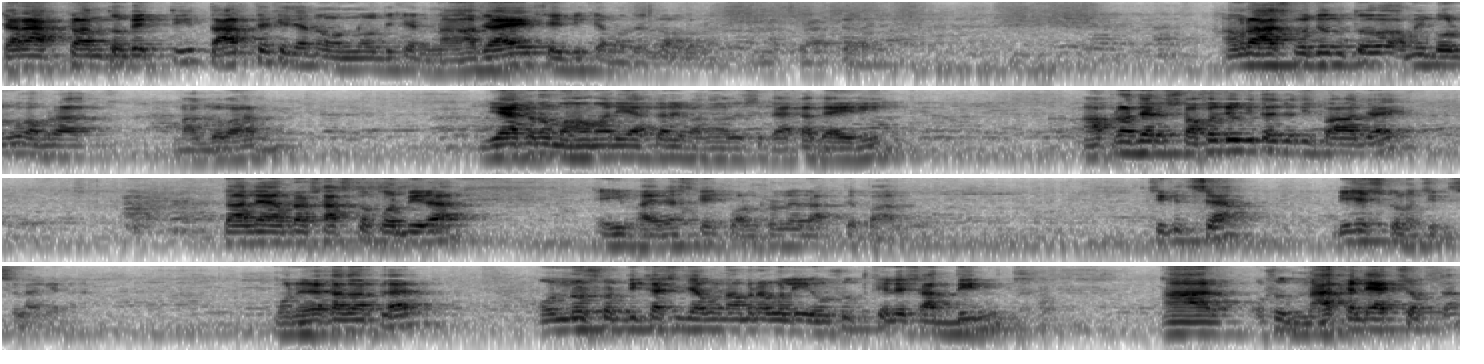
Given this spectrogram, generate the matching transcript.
যারা আক্রান্ত ব্যক্তি, তার থেকে যেন অন্যদিকে না যায়, সেই দিকে আমাদের লক্ষ্য রাখতে হবে। আমরা আজ পর্যন্ত, আমি বলব, আমরা ভাগ্যবান। যে এখনও মহামারী আকারে বাংলাদেশে দেখা দেয়নি। আপনাদের সহযোগিতা যদি পাওয়া যায়, তাহলে আমরা স্বাস্থ্যকর্মীরা এই ভাইরাসকে কন্ট্রোলে রাখতে পারব। চিকিৎসা, বিশেষ কোনো চিকিৎসা লাগে না। মনে রাখা দরকার, অন্য সর্দি কাশি যেমন আমরা বলি, ওষুধ খেলে সাত দিন, আর ওষুধ না খেলে এক সপ্তাহ,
